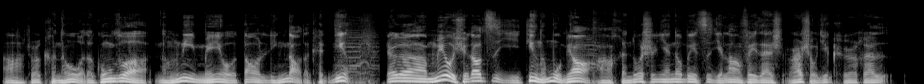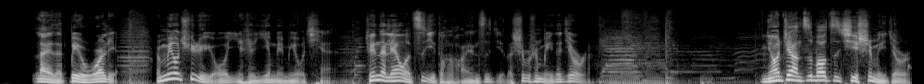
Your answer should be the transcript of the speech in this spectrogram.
啊，说可能我的工作能力没有到领导的肯定，这个没有学到自己定的目标啊，很多时间都被自己浪费在玩手机壳和赖在被窝里。没有去旅游也是因为没有钱，真的连我自己都很讨厌自己了，是不是没得救了？你要这样自暴自弃是没救了。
